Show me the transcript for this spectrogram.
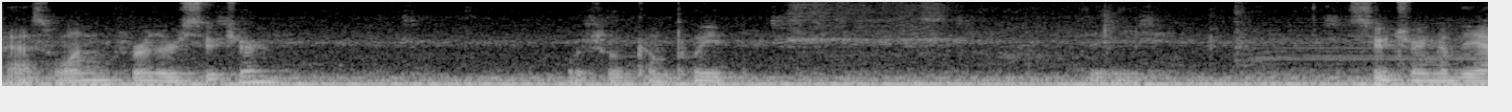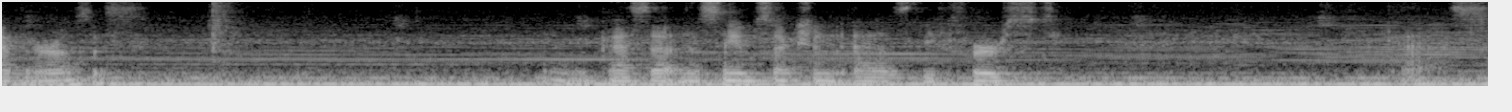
Pass one further suture, which will complete the suturing of the aponeurosis. And we pass that in the same section as the first pass.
